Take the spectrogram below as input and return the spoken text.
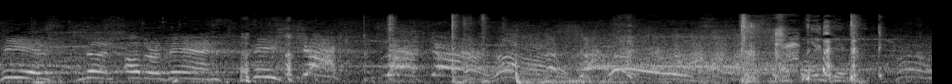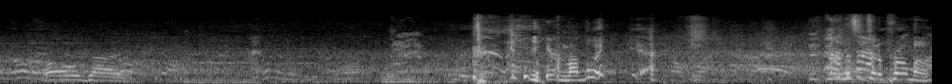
he is none other than the Shock Master. you hear him mumbling? No, listen to the promo.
